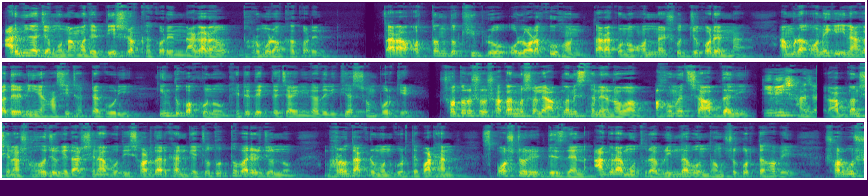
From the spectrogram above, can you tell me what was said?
আর্মিরা যেমন আমাদের দেশ রক্ষা করেন, নাগারাও ধর্ম রক্ষা করেন। তারা অত্যন্ত ক্ষিপ্র ও লড়াকু হন, তারা কোনো অন্যায় সহ্য করেন না। আমরা অনেকেই নাগাদের নিয়ে হাসি ঠাট্টা করি, কিন্তু কখনো ঘেটে দেখতে চাইনি তাদের ইতিহাস সম্পর্কে। সতেরোশো সাতান্ন সালে আফগানিস্তানের নবাব আহমেদ শাহ আবদালি তিরিশ হাজার আফগান সেনা সহযোগে তার সেনাপতি সর্দার খানকে চতুর্থবারের জন্য ভারত আক্রমণ করতে পাঠান। স্পষ্ট নির্দেশ দেন, আগ্রা, মথুরা, বৃন্দাবন ধ্বংস করতে হবে, সর্বস্ব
